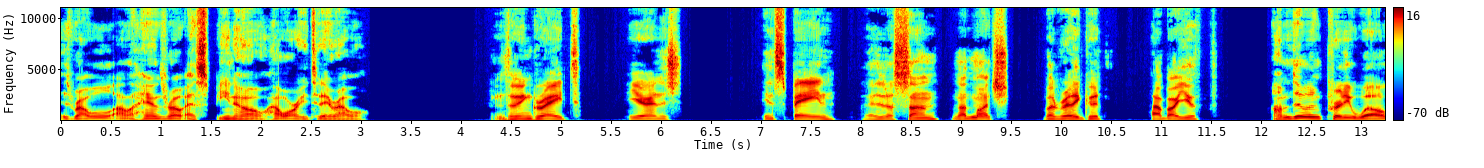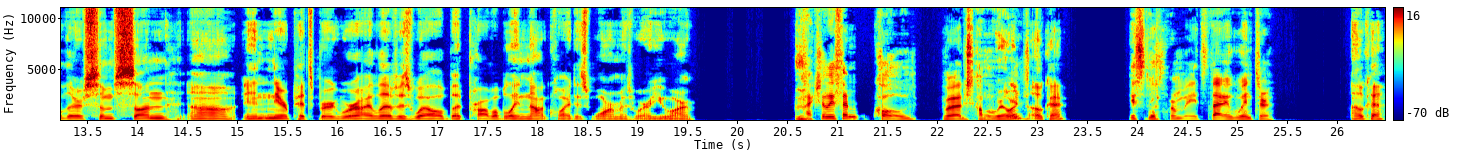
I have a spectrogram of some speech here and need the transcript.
is Raul Alejandro Espino. How are you today, Raul? I'm doing great here in, in Spain. A little sun, not much, but really good. How about you? I'm doing pretty well. There's some sun uh, in near Pittsburgh where I live as well, but probably not quite as warm as where you are. Actually, it's a cold, but oh, really? Okay, it's good for me. It's starting winter. Okay,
